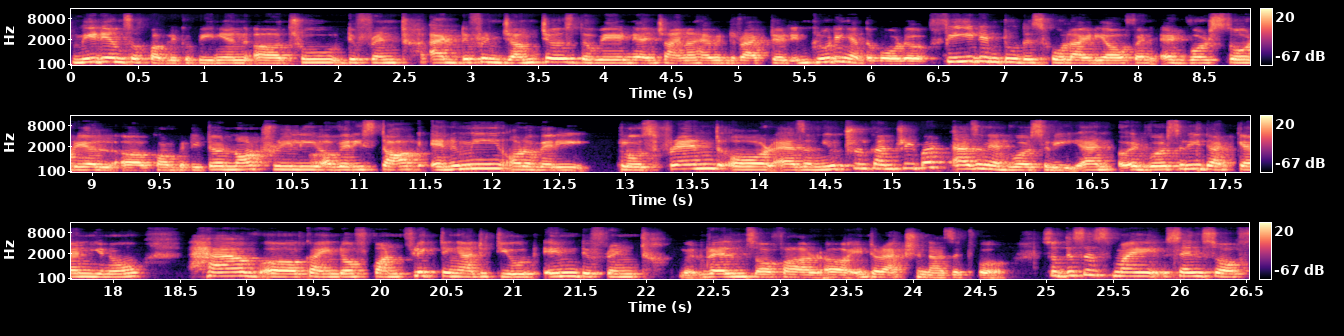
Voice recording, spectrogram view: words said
mediums of public opinion uh, through different at different junctures the way india and china have interacted including at the border feed into this whole idea of an adversarial uh, competitor not really a very stark enemy or a very close friend or as a neutral country, but as an adversary, and adversary that can, you know, have a kind of conflicting attitude in different realms of our uh, interaction, as it were. So this is my sense of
